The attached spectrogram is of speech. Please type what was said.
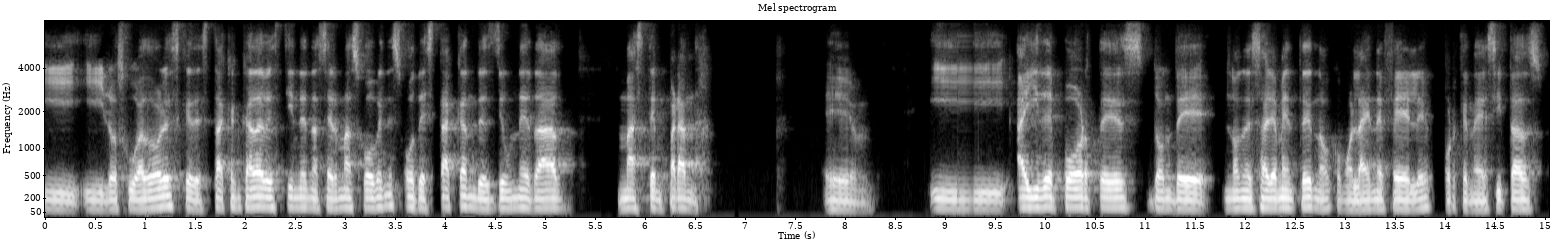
y, los jugadores que destacan cada vez tienden a ser más jóvenes o destacan desde una edad más temprana. Eh, y hay deportes donde no necesariamente, ¿no? Como la NFL, porque necesitas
